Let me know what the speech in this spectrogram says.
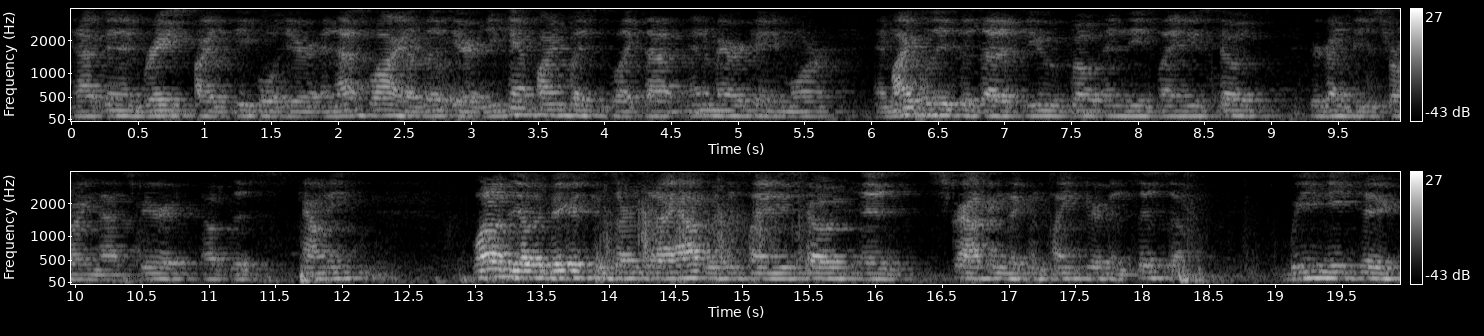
and I've been embraced by the people here and that's why I live here. And you can't find places like that in America anymore. And my belief is that if you vote in these land use codes, you're going to be destroying that spirit of this county. One of the other biggest concerns that I have with this land use code is scrapping the complaint-driven system. We need to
